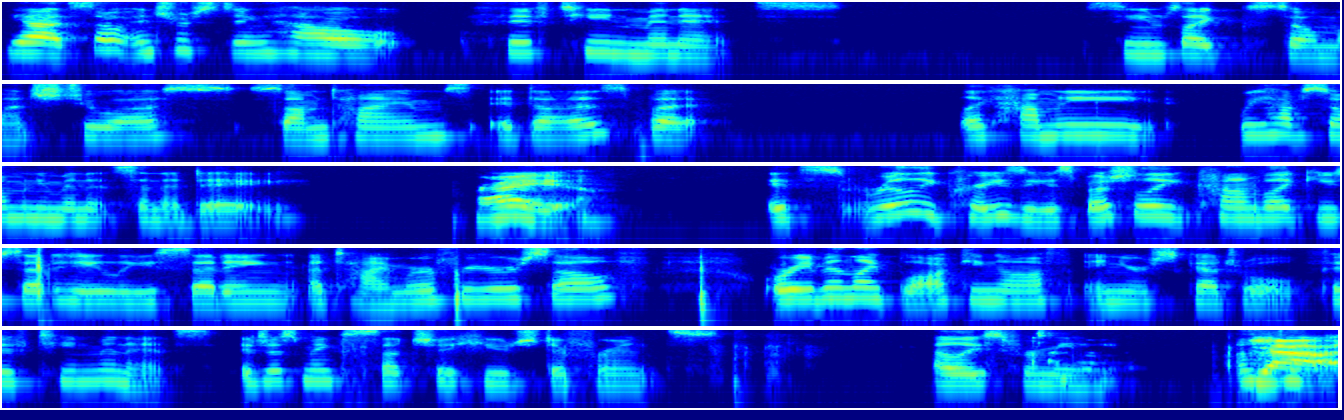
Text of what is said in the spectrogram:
Yeah it's so interesting how 15 minutes seems like so much to us. Sometimes it does, but like how many we have so many minutes in a day. Right. It's really crazy, especially kind of like you said, Haley, setting a timer for yourself or even like blocking off in your schedule 15 minutes. It just makes such a huge difference, at least for me. yeah,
